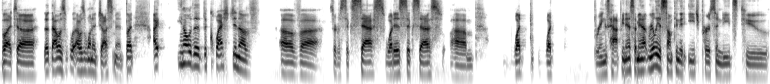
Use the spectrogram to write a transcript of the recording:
But uh, that, that was that was one adjustment. But i you know the the question of of uh, sort of success what is success um, what what brings happiness? I mean that really is something that each person needs to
